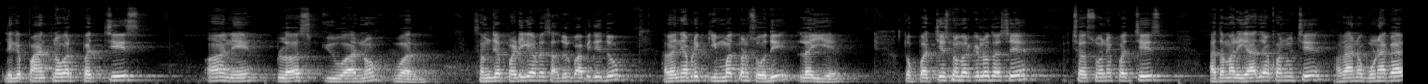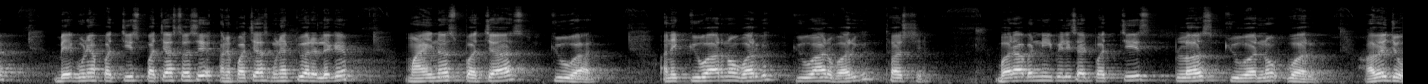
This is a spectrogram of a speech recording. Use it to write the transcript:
એટલે કે પાંચનો વર્ગ પચીસ અને પ્લસ ક્યુઆરનો વર્ગ. સમજ્યા પડી ગયા આપણે સાદુરૂપ આપી દીધું. હવે એની આપણે કિંમત પણ શોધી લઈએ. તો પચીસનો વર્ગ કેટલો થશે? છસો ને પચીસ આ તમારે યાદ રાખવાનું છે. હવે આનો ગુણાકાર બે ગુણ્યા પચીસ પચાસ થશે અને પચાસ ગુણ્યા ક્યુઆર એટલે કે માઇનસ પચાસ ક્યુઆર અને ક્યુઆરનો વર્ગ ક્યુઆર વર્ગ થશે. બરાબરની પેલી સાઈડ પચીસ પ્લસ ક્યુઆરનો વર્ગ. હવે જો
